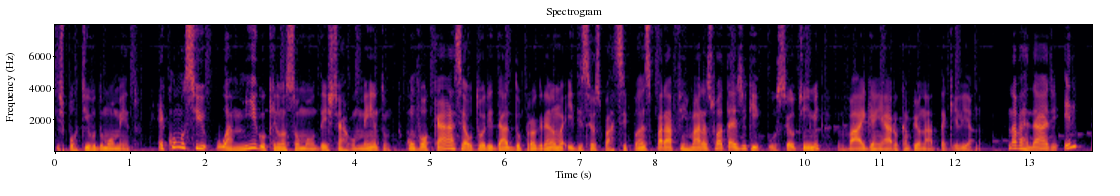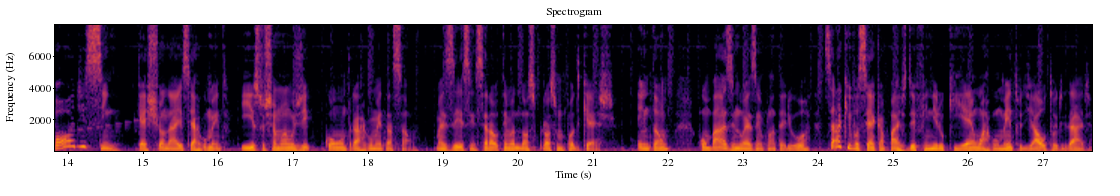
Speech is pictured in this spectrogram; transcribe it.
esportivo do momento? É como se o amigo que lançou mão deste argumento convocasse a autoridade do programa e de seus participantes para afirmar a sua tese de que o seu time vai ganhar o campeonato daquele ano. Na verdade, ele pode sim questionar esse argumento, e isso chamamos de contra-argumentação mas esse será o tema do nosso próximo podcast. Então, com base no exemplo anterior, será que você é capaz de definir o que é um argumento de autoridade?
